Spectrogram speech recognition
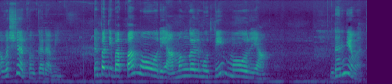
अवश्य अर्पण करावी. गणपती बाप्पा मोर्या. मंगलमूर्ती मोर्या. धन्यवाद.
